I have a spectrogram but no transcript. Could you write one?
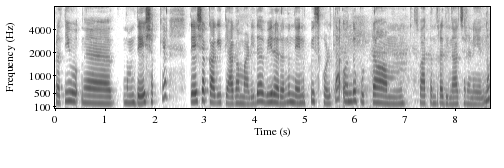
ಪ್ರತಿ ನಮ್ಮ ದೇಶಕ್ಕೆ, ದೇಶಕ್ಕಾಗಿ ತ್ಯಾಗ ಮಾಡಿದ ವೀರರನ್ನು ನೆನಪಿಸ್ಕೊಳ್ತಾ ಒಂದು ಪುಟ್ಟ ಸ್ವಾತಂತ್ರ್ಯ ದಿನಾಚರಣೆಯನ್ನು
